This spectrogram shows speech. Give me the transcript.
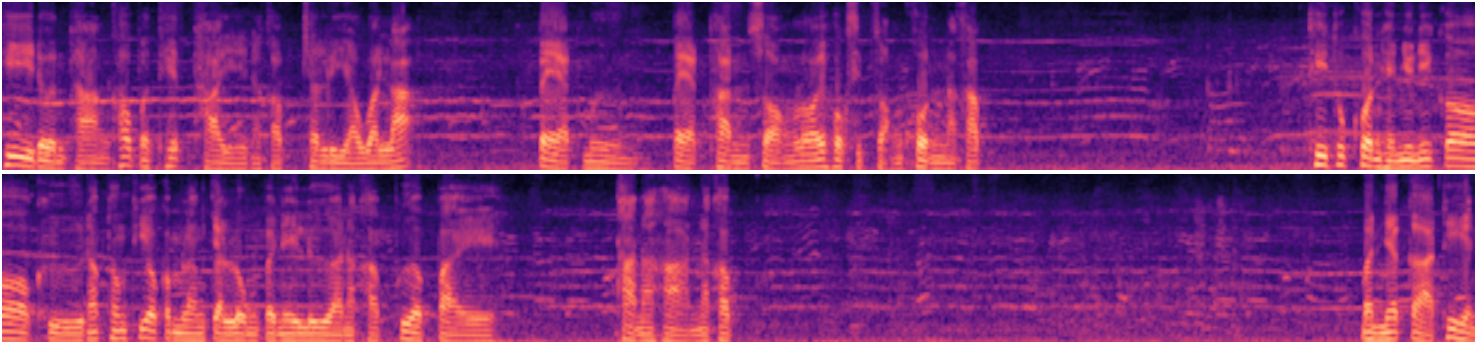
ที่เดินทางเข้าประเทศไทยนะครับ เฉลี่ยวันละ 88,262 คนนะครับ ที่ทุกคนเห็นอยู่นี้ก็คือนักท่องเที่ยวกำลังจะลงไปในเรือนะครับ เพื่อไปทานอาหารนะครับ บรรยากาศที่เห็น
